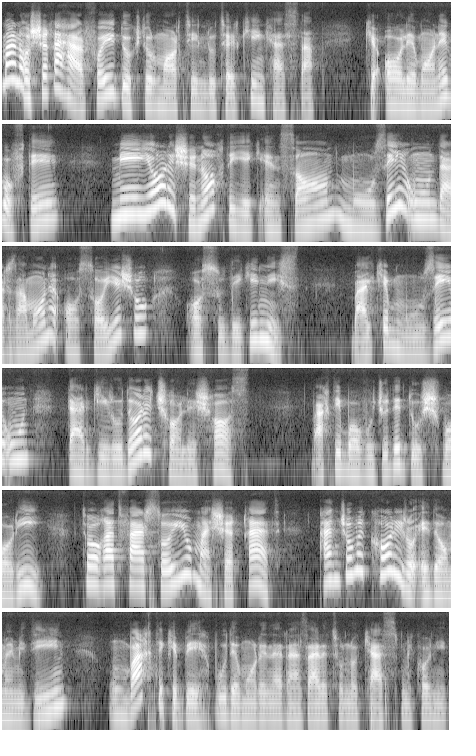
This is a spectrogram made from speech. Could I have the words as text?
من عاشق حرفای دکتر مارتین لوترکینگ هستم که عالمانه گفته معیار شناخت یک انسان موضع اون در زمان آسایش و آسودگی نیست بلکه موضع اون در گیرودار چالش هاست. وقتی با وجود دشواری طاقت فرسایی و مشقت. انجام کاری رو ادامه میدین؟ اون وقتی که بهبود مورد نظرتون رو کسب می‌کنید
